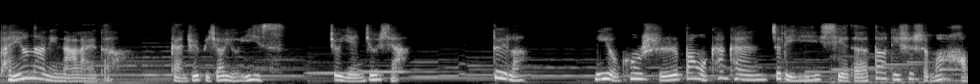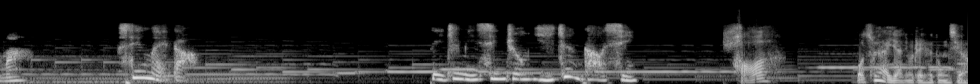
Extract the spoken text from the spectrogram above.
朋友那里拿来的，感觉比较有意思，就研究下。对了，你有空时帮我看看这里写的到底是什么好吗？新美道。李志明心中一阵高兴。好啊，我最爱研究这些东西了。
